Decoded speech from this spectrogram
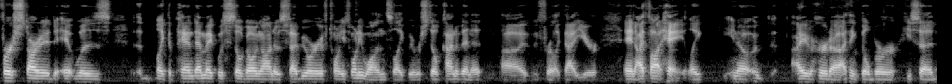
first started it was like the pandemic was still going on. It was february of 2021 so like we were still kind of in it uh, for like that year. And i thought hey like you know I heard uh, I think Bill Burr he said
